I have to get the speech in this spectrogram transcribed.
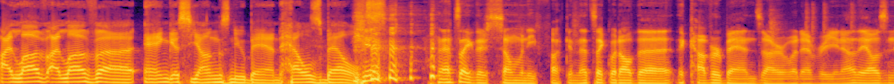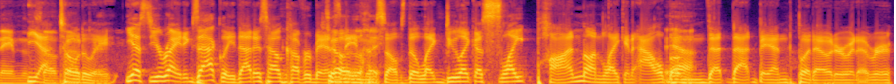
I love I love uh, Angus Young's new band, Hell's Bells. That's like there's so many fucking. That's like what all the the cover bands are, or whatever. You know, they always name themselves. yeah, after- totally. Yes, you're right. Exactly. That is how cover bands name themselves. They'll like do like a slight pun on like an album Yeah. that that band put out or whatever.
